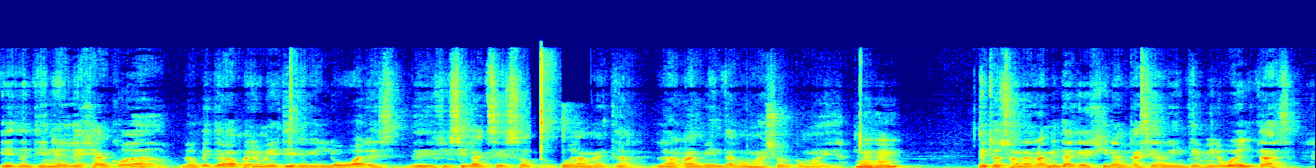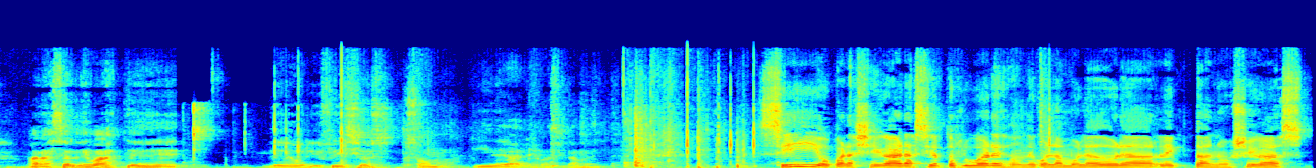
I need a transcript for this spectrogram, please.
y este tiene el eje acodado, lo que te va a permitir que en lugares de difícil acceso uno pueda meter la herramienta con mayor comodidad. Ujú. Estas son herramientas que giran casi a 20.000 vueltas para hacer debaste de, de orificios, son ideales básicamente. Sí, o para llegar a ciertos lugares donde con la moladora recta no llegas.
